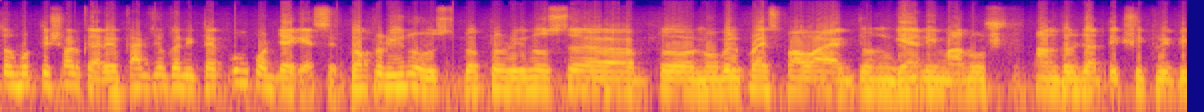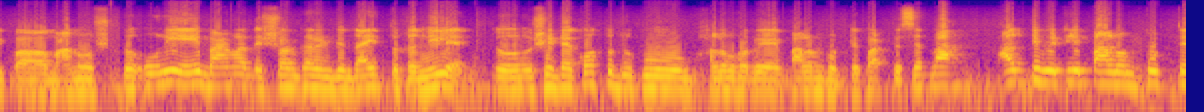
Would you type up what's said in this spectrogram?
অন্তর্বর্তী সরকারের কার্যকারিতা কোন পর্যায়ে গেছে? ডক্টর ইউনুস ডক্টর ইউনুস তো নোবেল প্রাইজ পাওয়া একজন জ্ঞানী মানুষ, আন্তর্জাতিক স্বীকৃতি পাওয়া মানুষ। তো উনি বাংলাদেশ সরকারের যে দায়িত্বটা নিলেন, তো সেটা কতটুকু ভালোভাবে পালন করতে পারতেছেন বা আলটিমেটলি পালন করতে,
